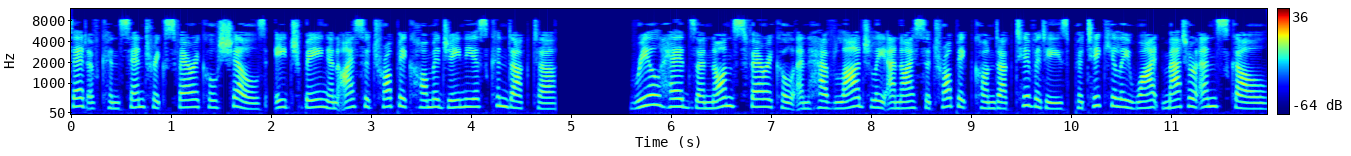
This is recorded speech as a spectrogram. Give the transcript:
set of concentric spherical shells, each being an isotropic homogeneous conductor. Real heads are non-spherical and have largely anisotropic conductivities particularly white matter and skull.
